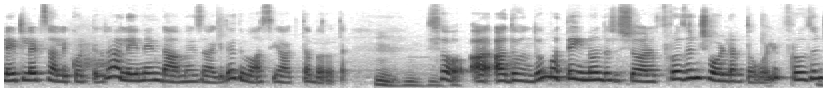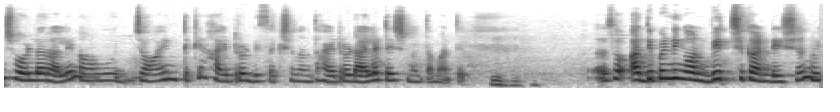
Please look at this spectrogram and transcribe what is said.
ಪ್ಲೇಟ್ಲೆಟ್ಸ್ ಅಲ್ಲಿ ಕೊಟ್ಟಿದ್ರೆ ಅಲ್ಲಿ ಏನೇನು ಡ್ಯಾಮೇಜ್ ಆಗಿದೆ ಅದು ವಾಸಿ ಆಗ್ತಾ ಬರುತ್ತೆ. ಸೊ ಅದೊಂದು ಮತ್ತೆ ಇನ್ನೊಂದು ಫ್ರೋಸನ್ ಶೋಲ್ಡರ್ ತಗೊಳ್ಳಿ. ಫ್ರೋಸನ್ ಶೋಲ್ಡರ್ ಅಲ್ಲಿ ನಾವು ಜಾಯಿಂಟ್ಗೆ ಹೈಡ್ರೋ ಡಿಸೆಕ್ಷನ್ ಅಂತ ಹೈಡ್ರೋ ಡೈಲಟೇಷನ್ ಅಂತ ಮಾಡ್ತೀವಿ. ಸೊ ಅದು depending on which condition we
